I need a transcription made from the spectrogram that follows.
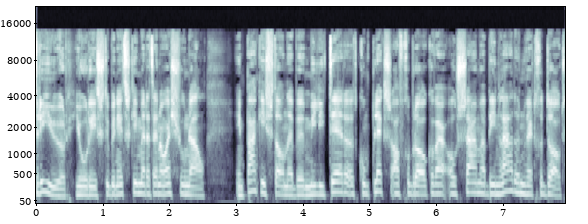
Drie uur, Joris Stubenitski met het NOS-journaal. In Pakistan hebben militairen het complex afgebroken... waar Osama Bin Laden werd gedood.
